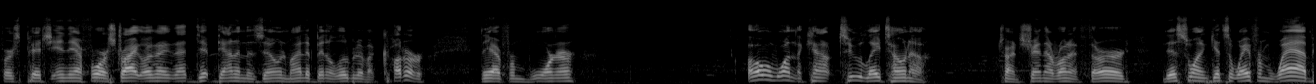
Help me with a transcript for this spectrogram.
First pitch in there for a strike. Looked like that dip down in the zone. Might have been a little bit of a cutter there from Warner. 0-1 the count to Latona. Trying to strand that run at third. This one gets away from Webb.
